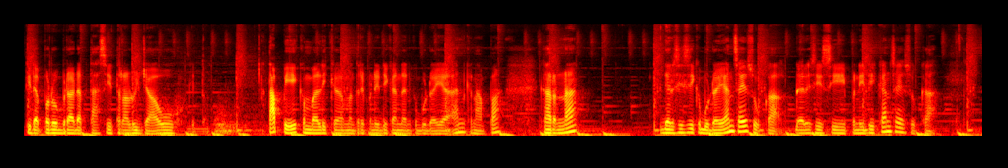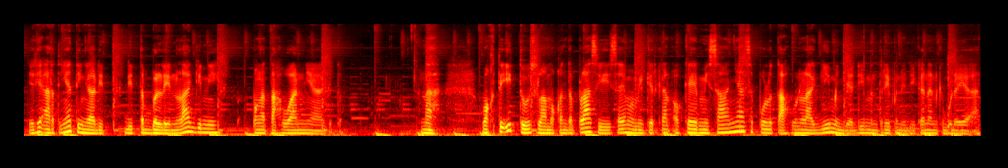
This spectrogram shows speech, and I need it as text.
tidak perlu beradaptasi terlalu jauh gitu. Tapi kembali ke Menteri Pendidikan dan Kebudayaan kenapa? Karena dari sisi kebudayaan saya suka dari sisi pendidikan saya suka jadi artinya tinggal ditebelin lagi nih pengetahuannya gitu nah Waktu itu selama kontemplasi saya memikirkan oke okay, misalnya 10 tahun lagi menjadi Menteri Pendidikan dan Kebudayaan.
